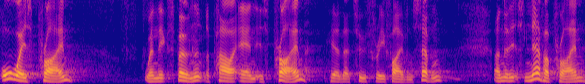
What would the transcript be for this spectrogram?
always prime when the exponent, the power n, is prime. Here they're 2, 3, 5, and 7. And that it's never prime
